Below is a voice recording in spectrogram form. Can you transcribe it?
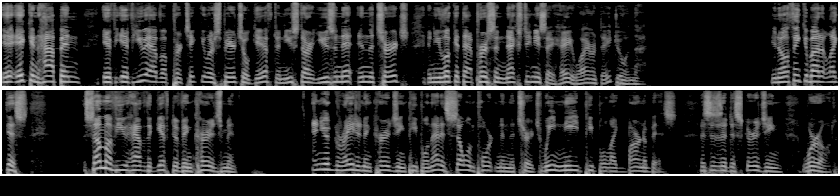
It, it can happen if if you have a particular spiritual gift and you start using it in the church and you look at that person next to you and you say, "Hey, why aren't they doing that?" You know, think about it like this. Some of you have the gift of encouragement. And you're great at encouraging people, and that is so important in the church. We need people like Barnabas. This is a discouraging world.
